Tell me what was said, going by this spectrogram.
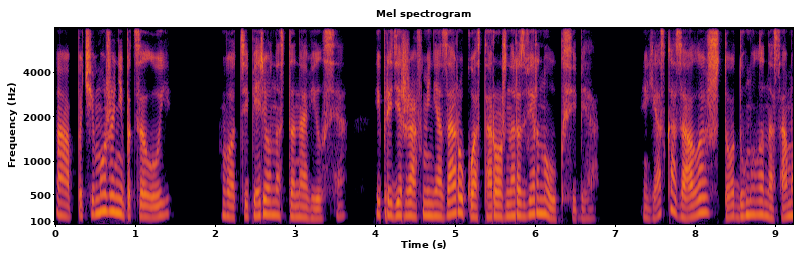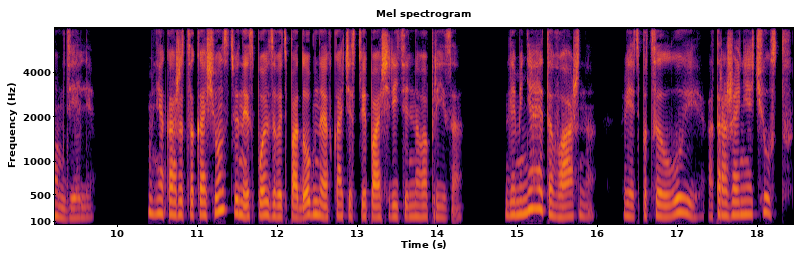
А почему же не поцелуй? Вот теперь он остановился и, придержав меня за руку, осторожно развернул к себе. я сказала, что думала на самом деле. Мне кажется кощунственно использовать подобное в качестве поощрительного приза. Для меня это важно, ведь поцелуй — отражение чувств,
